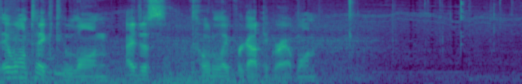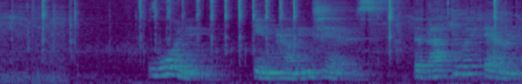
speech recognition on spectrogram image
it won't take too long. I just totally forgot to grab one. Warning. Incoming tears. Evacuate area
